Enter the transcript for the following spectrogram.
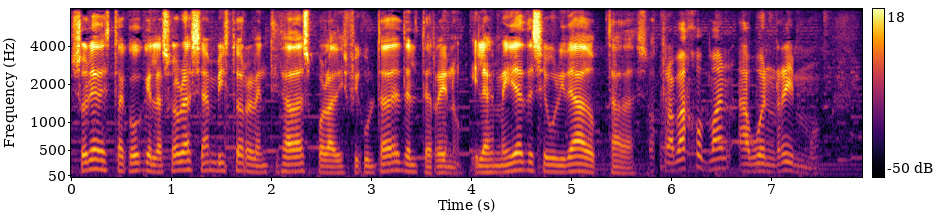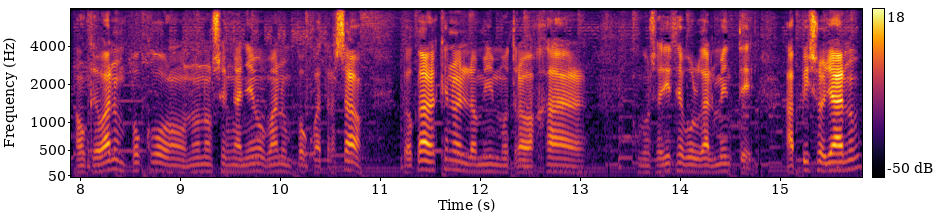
Soria destacó que las obras se han visto ralentizadas por las dificultades del terreno y las medidas de seguridad adoptadas. Los trabajos van a buen ritmo, aunque van un poco, no nos engañemos, van un poco atrasados. Pero claro, es que no es lo mismo trabajar, como se dice vulgarmente, a piso llano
